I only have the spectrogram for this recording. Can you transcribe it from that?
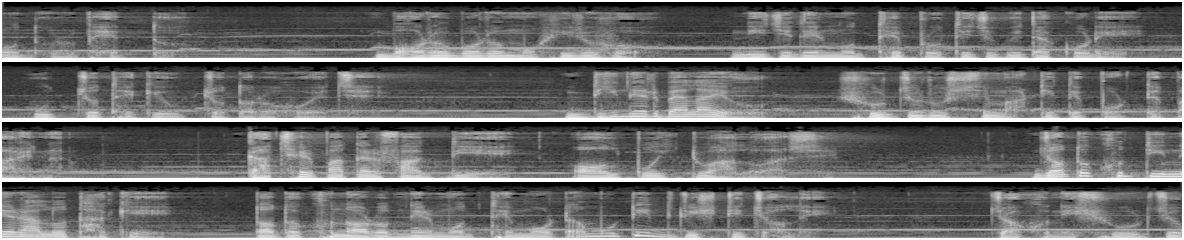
ও দুর্ভেদ্য। বড় বড় মহিরুহ নিজেদের মধ্যে প্রতিযোগিতা করে উচ্চ থেকে উচ্চতর হয়েছে। দিনের বেলায়ও সূর্যরশ্মি মাটিতে পড়তে পায় না। গাছের পাতার ফাঁক দিয়ে অল্প একটু আলো আসে। যতক্ষণ দিনের আলো থাকে, ততক্ষণ অরণ্যের মধ্যে মোটামুটি দৃষ্টি চলে। যখনই সূর্য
